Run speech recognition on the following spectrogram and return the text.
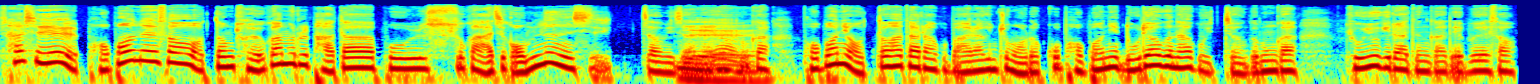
사실 법원에서 어떤 결과물을 받아볼 수가 아직 없는 시 점이잖아요. 예. 그러니까 법원이 어떠하다라고 말하긴 좀 어렵고 법원이 노력은 하고 있죠. 그러니까 뭔가 교육이라든가 내부에서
